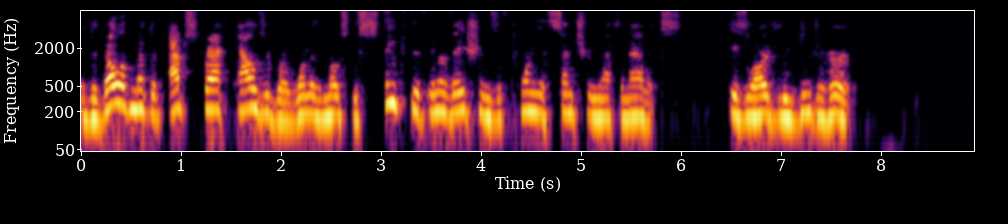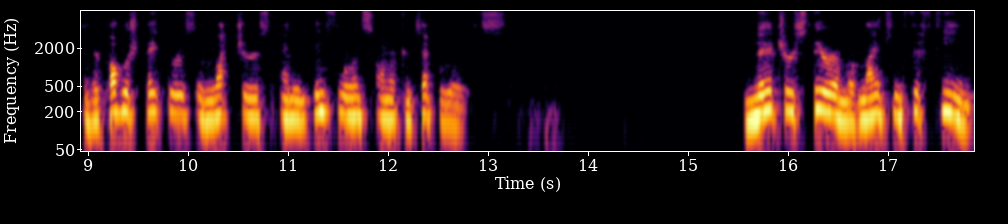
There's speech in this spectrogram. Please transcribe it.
The development of abstract algebra, one of the most distinctive innovations of 20th century mathematics, is largely due to her in her published papers, in lectures, and in influence on her contemporaries. Noether's theorem of 1915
